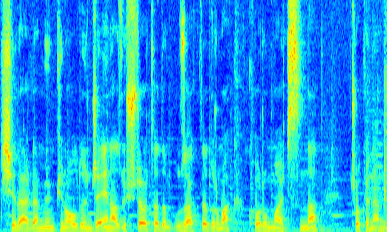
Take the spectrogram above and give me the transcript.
kişilerden mümkün olduğunca en az 3-4 adım uzakta durmak korunma açısından çok önemli.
